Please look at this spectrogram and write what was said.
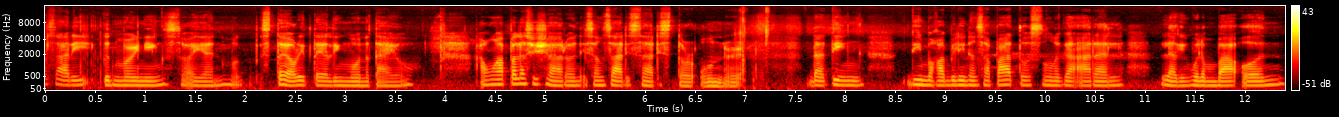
kasari, good morning. So ayan, mag storytelling muna tayo. Ako nga pala si Sharon, isang sari-sari store owner. Dating di makabili ng sapatos nung nag-aaral, laging walang baon,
